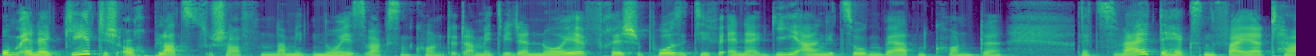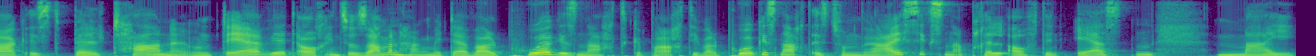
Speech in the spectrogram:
um energetisch auch Platz zu schaffen, damit Neues wachsen konnte, damit wieder neue, frische, positive Energie angezogen werden konnte. Der zweite Hexenfeiertag ist Beltane und der wird auch in Zusammenhang mit der Walpurgisnacht gebracht. Die Walpurgisnacht ist vom 30. April auf den 1. Mai.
